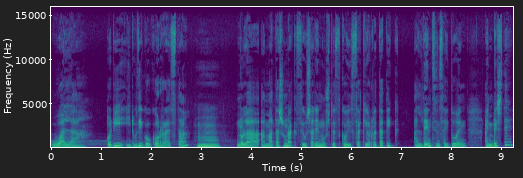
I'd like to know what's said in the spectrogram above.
Uala, hori irudi gogorra, ez da? Hmm, Nola amatasunak zeusaren ustezko izaki horretatik aldentzen zaituen, hainbeste,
